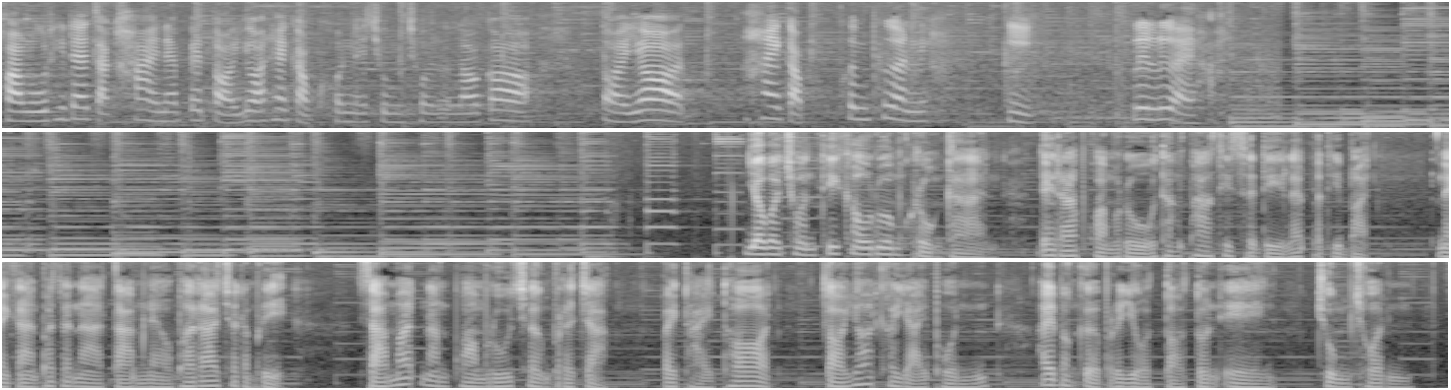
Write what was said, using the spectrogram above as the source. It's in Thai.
ความรู้ที่ได้จากค่ายนี้ไปต่อยอดให้กับคนในชุมชน แล้วก็ต่อยอดให้กับเพื่อนๆอีกเรื่อยๆค่ะ เยาวชนที่เข้าร่วมโครงการได้รับความรู้ทั้งภาคทฤษฎีและปฏิบัติ ในการพัฒนาตามแนวพระราชดำริ สามารถนำความรู้เชิงประจักษ์ไปถ่ายทอด ต่อยอดขยายผล ให้บังเกิดประโยชน์ต่อตนเอง ชุมชน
